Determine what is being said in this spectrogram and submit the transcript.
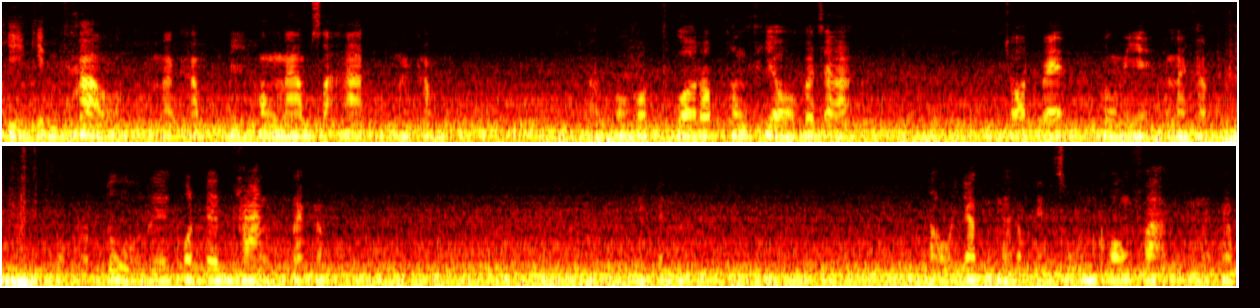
ที่กินข้าวนะครับ มีห้องน้ำสะอาดนะครับแล้วพวกรถทัวร์รถท่องเที่ยวก็จะจอดแวะตรงนี้นะครับพวกรถตู้หรือคนเดินทางนะครับเป็นเต่ายักษ์นะครับ เป็นศูนย์ของฝากนะครับ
